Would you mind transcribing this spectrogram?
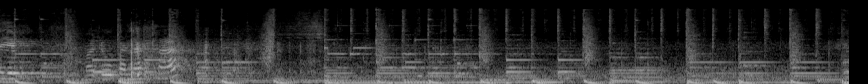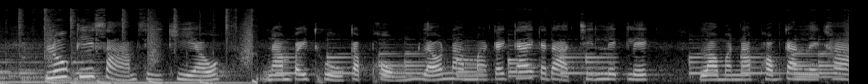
สิบมาดูกันนะคะลูกที่สามสีเขียวนำไปถูกับผม แล้วนำมาใกล้ ๆ กระดาษชิ้นเล็กๆ เรามานับพร้อมกันเลยค่ะ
